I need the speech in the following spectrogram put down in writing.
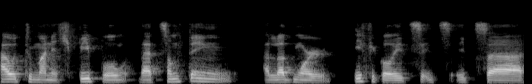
how to manage people that's something a lot more difficult. It's it's it's uh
